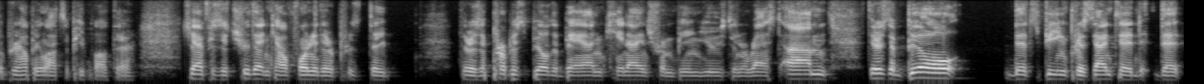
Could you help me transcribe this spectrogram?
Hope you're helping lots of people out there. Jeff, is it true that in California they, there is a purpose bill to ban canines from being used in arrest? Um, there's a bill that's being presented that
